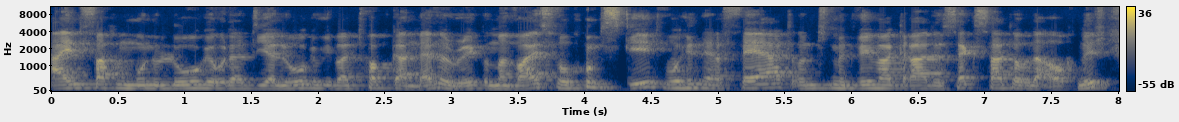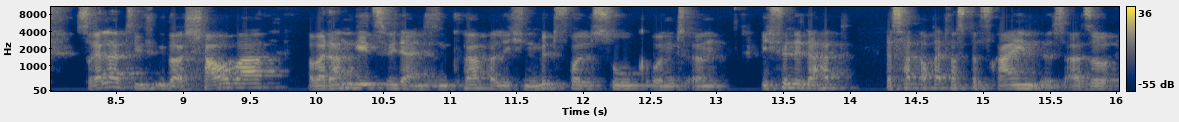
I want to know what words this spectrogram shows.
einfachen Monologe oder Dialoge wie bei Top Gun Maverick und man weiß, worum es geht, wohin er fährt und mit wem er gerade Sex hatte oder auch nicht. Ist relativ überschaubar, aber dann geht es wieder in diesen körperlichen Mitvollzug und ähm, ich finde, da hat, das hat auch etwas Befreiendes. Also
